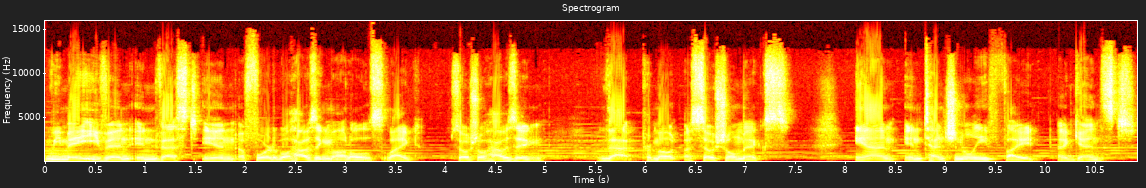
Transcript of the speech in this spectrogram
We may even invest in affordable housing models like social housing that promote a social mix and intentionally fight against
